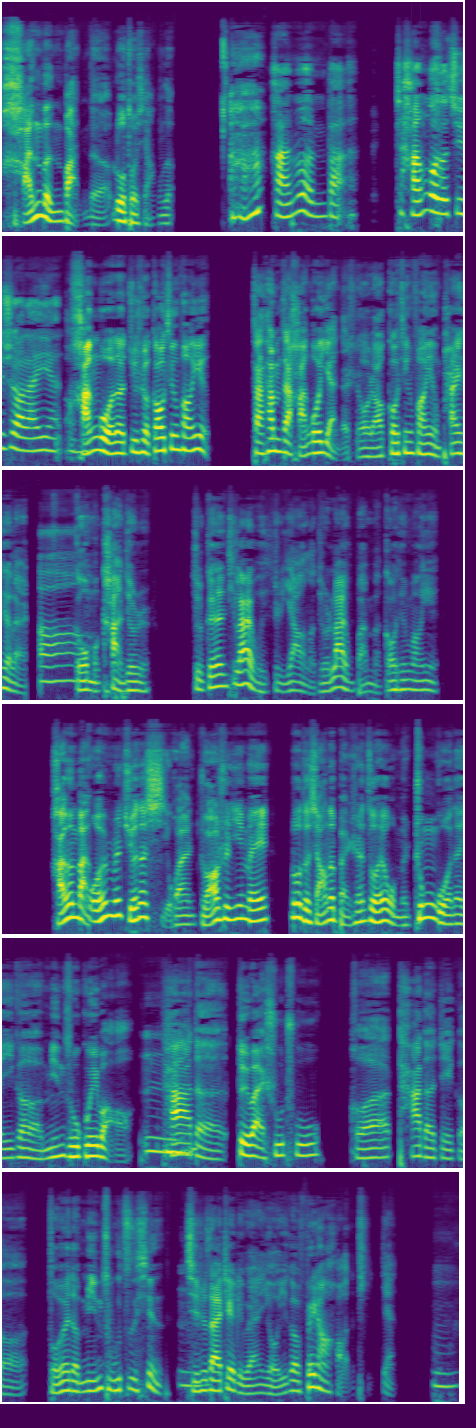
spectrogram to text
韩文版的《骆驼祥子啊，韩文版，这韩国的剧社来演》，的，韩国的剧社高清放映，在他们在韩国演的时候，然后高清放映拍下来哦，给我们看，就是就跟 NT Live 是一样的，就是 Live 版本高清放映。韩文版我为什么觉得喜欢，主要是因为骆驼祥子本身作为我们中国的一个民族瑰宝，嗯，他的对外输出和他的这个所谓的民族自信，嗯。其实在这里边有一个非常好的体现。嗯。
